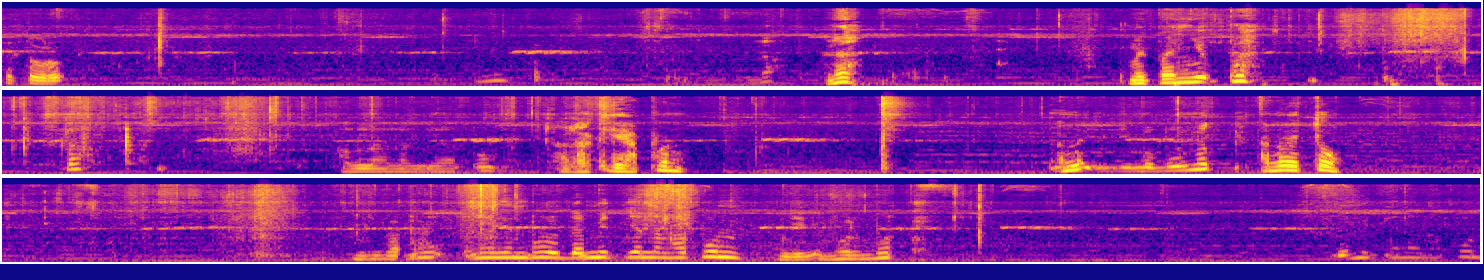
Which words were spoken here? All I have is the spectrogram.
Sa turo. Wala. Wala. May panyo pa. Hala lang yapo. Halaki hapon. Ano? Hindi mabunot. Ano ito? Hindi ba? Bro, ano yan bro? Damit yan ng hapon. Hindi mulbot. Damit yan ng hapon.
